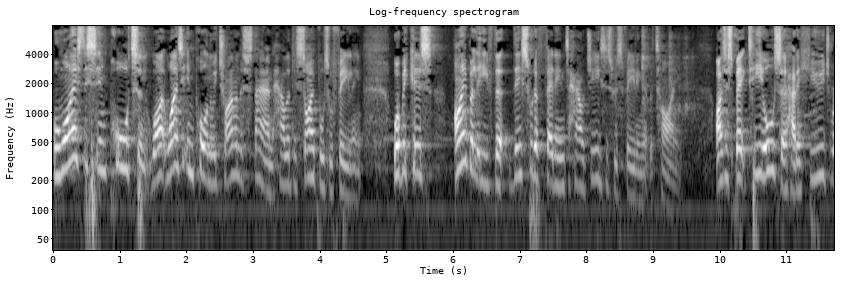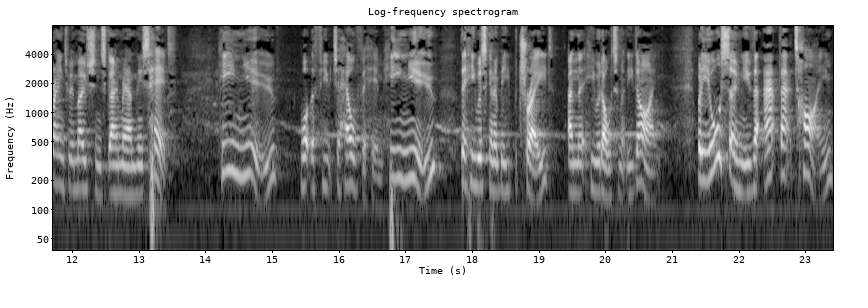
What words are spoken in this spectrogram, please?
Well, why is this important? Why, why is it important that we try and understand how the disciples were feeling? Well, because I believe that this would have fed into how Jesus was feeling at the time. I suspect he also had a huge range of emotions going around in his head. He knew what the future held for him. He knew that he was going to be betrayed and that he would ultimately die. But he also knew that at that time,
